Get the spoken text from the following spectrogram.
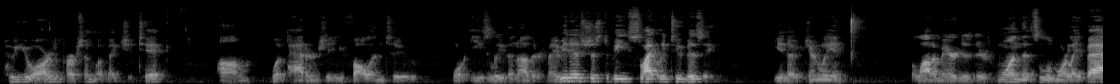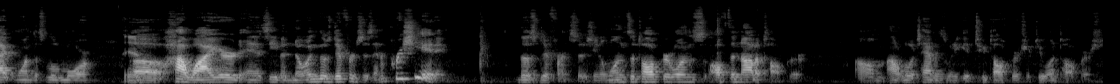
who you are as a person, what makes you tick, um, what patterns do you fall into more easily than others. Maybe it is just to be slightly too busy. You know, generally in a lot of marriages, there's one that's a little more laid back, one that's a little more Yeah. uh, high wired, and it's even knowing those differences and appreciating those differences. You know, one's a talker, one's often not a talker. Um, I don't know what happens when you get two talkers or two untalkers.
